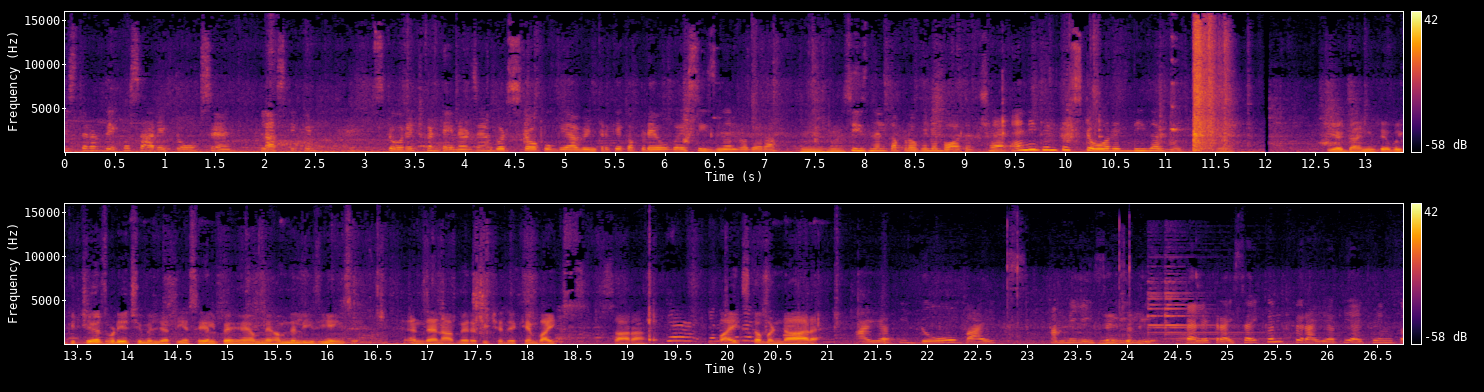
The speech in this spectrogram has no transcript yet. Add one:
इस तरफ़ देखो सारे टोट्स हैं प्लास्टिक के स्टोरेज कंटेनर्स हैं। गुड स्टॉक हो गया विंटर के कपड़े हो गए सीजनल वगैरह। हम्म, हम्म। सीजनल कपड़ों के लिए बहुत अच्छा है। Anything to store it these are good ये डाइनिंग टेबल की चेयर्स बड़ी अच्छी मिल जाती हैं सेल पे हमने हमने ली थी यहीं से। एंड देन आप मेरे पीछे देखें बाइक्स सारा। बाइक्स का भंडार है। आया की दो बाइक हमने यहीं से यहीं ली थी। पहले ट्राईसाइकिल फिर आया की I think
